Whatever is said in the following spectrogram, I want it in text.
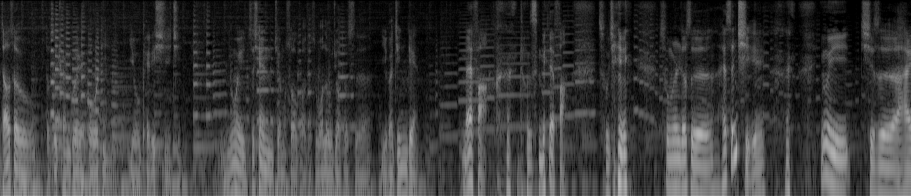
遭受都是全国各地游客的袭击，因为之前节目说过，就是我楼脚都是一个景点，没得法，都是没得法，出去出门都是很生气，因为其实还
